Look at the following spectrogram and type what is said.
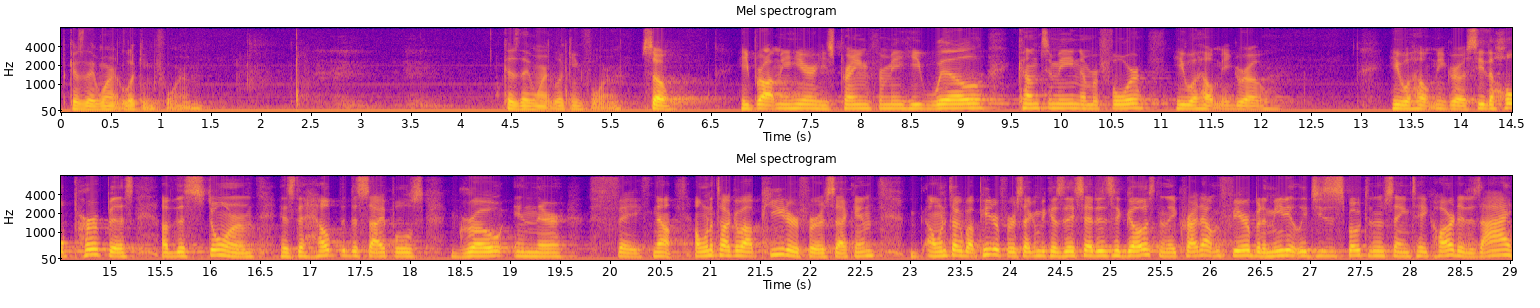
Because they weren't looking for him. Because they weren't looking for him. So, he brought me here. He's praying for me. He will come to me. Number four, He will help me grow. He will help me grow. See, the whole purpose of this storm is to help the disciples grow in their faith. Now, I want to talk about Peter for a second. I want to talk about Peter for a second because they said it's a ghost and they cried out in fear, but immediately Jesus spoke to them saying, Take heart, it is I,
